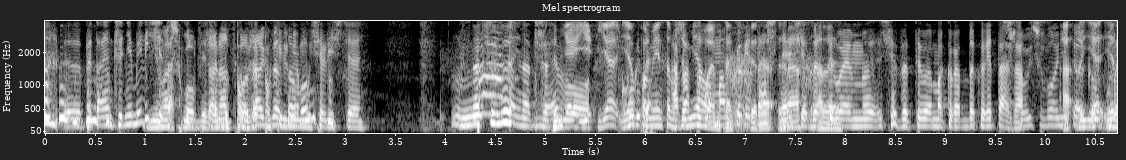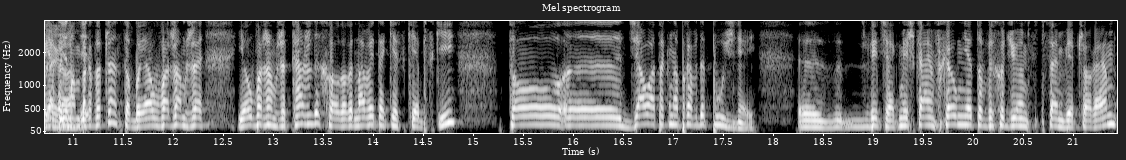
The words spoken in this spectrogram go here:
Pytałem, czy nie mieliście Nie tak nigdy, żeby na po, że po filmie musieliście... Znaczy, wiesz- na drzewo. Nie, ja- ja Kurde, pamiętam, a że za sobą miałem mam tak korytarz, raz, nie? Siedzę, ale- tyłem, siedzę tyłem akurat do korytarza. Spójrz w A, monitor ja- ja- Bo ja komputera. to mam bardzo często, bo ja uważam, że ja uważam, że każdy horror, nawet jak jest kiepski, to e, działa tak naprawdę później. E, wiecie, jak mieszkałem w Chełmie, to wychodziłem z psem wieczorem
